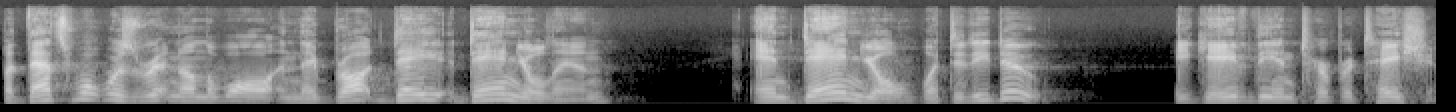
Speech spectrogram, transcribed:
But that's what was written on the wall, and they brought da- Daniel in, and Daniel, what did he do? He gave the interpretation.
